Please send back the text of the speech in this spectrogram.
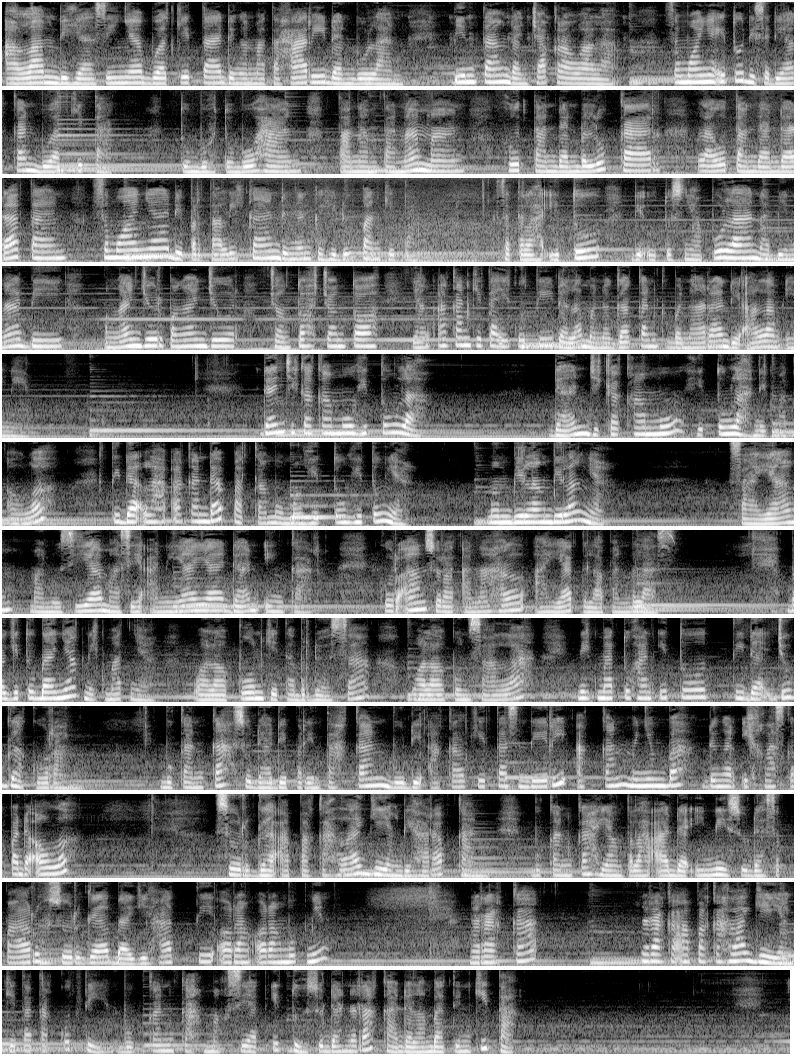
Alam dihiasinya buat kita dengan matahari dan bulan, bintang dan cakrawala. Semuanya itu disediakan buat kita. Tumbuh-tumbuhan, tanam-tanaman, hutan dan belukar, lautan dan daratan, semuanya dipertalikan dengan kehidupan kita. Setelah itu, diutusnya pula nabi-nabi, penganjur-penganjur, contoh-contoh yang akan kita ikuti dalam menegakkan kebenaran di alam ini. Dan jika kamu hitunglah, dan jika kamu hitunglah nikmat Allah, tidaklah akan dapat kamu menghitung-hitungnya, membilang-bilangnya Sayang, manusia masih aniaya dan ingkar. Quran Surat An-Nahl ayat 18 Begitu banyak nikmatnya, walaupun kita berdosa, walaupun salah, nikmat Tuhan itu tidak juga kurang. Bukankah sudah diperintahkan budi akal kita sendiri akan menyembah dengan ikhlas kepada Allah? Surga apakah lagi yang diharapkan? Bukankah yang telah ada ini sudah separuh surga bagi hati orang-orang mukmin? Neraka Neraka apakah lagi yang kita takuti? Bukankah maksiat itu sudah neraka dalam batin kita?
